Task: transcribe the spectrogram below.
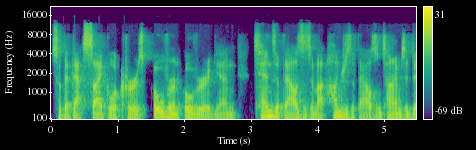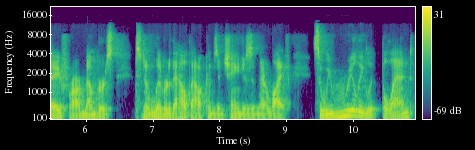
so that that cycle occurs over and over again, tens of thousands, if not hundreds of thousands times a day for our members to deliver the health outcomes and changes in their life. So we really blend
